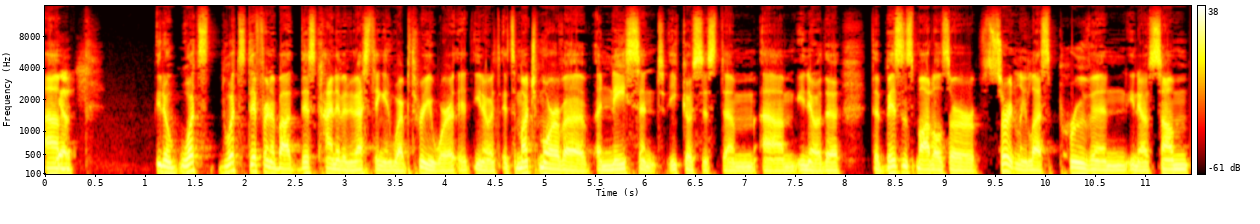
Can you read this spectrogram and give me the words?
Um, yep you know what's what's different about this kind of investing in Web three, where it, you know it's, much more of a, a nascent ecosystem. Um, you know the the business models are certainly less proven. You know some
